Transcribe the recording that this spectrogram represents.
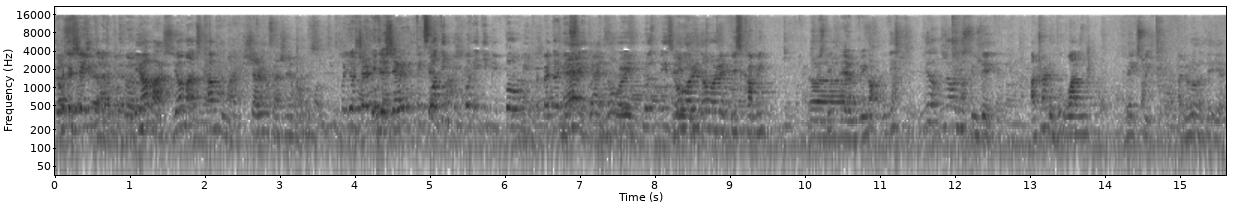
Don't to share you to other people. You must, you must come to my sharing session. But you're sharing. You're sharing things 40 people, 80 people. By the time you Yeah, see- don't worry. Don't worry, don't worry. This coming. Uh, Every- not this, not this Tuesday. I'm trying to book one next week. I don't know the date yet.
